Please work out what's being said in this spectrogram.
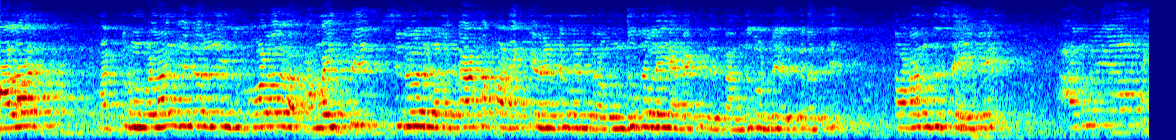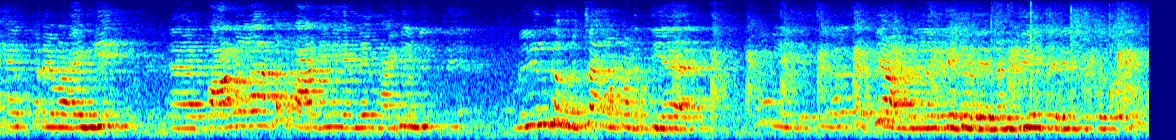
மலர் மற்றும் விலங்குகள் இது போல அமைத்து சிறுவர்களுக்காக படைக்க வேண்டும் என்ற உந்துதலை எனக்கு இது தந்து கொண்டு இருக்கிறது தொடர்ந்து செய்வேன். அருமையாக ஏற்புரை வழங்கி பாடலாக பாடி என்னை மகிழ்வித்து மிகுந்த உற்சாகப்படுத்திய சிவசக்தி அவர்களுக்கு என்னுடைய நன்றியை தெரிவித்துக் கொள்கிறேன்.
